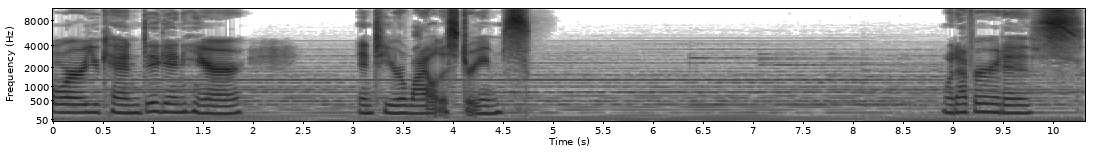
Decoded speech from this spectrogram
or you can dig in here into your wildest dreams. Whatever it is,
